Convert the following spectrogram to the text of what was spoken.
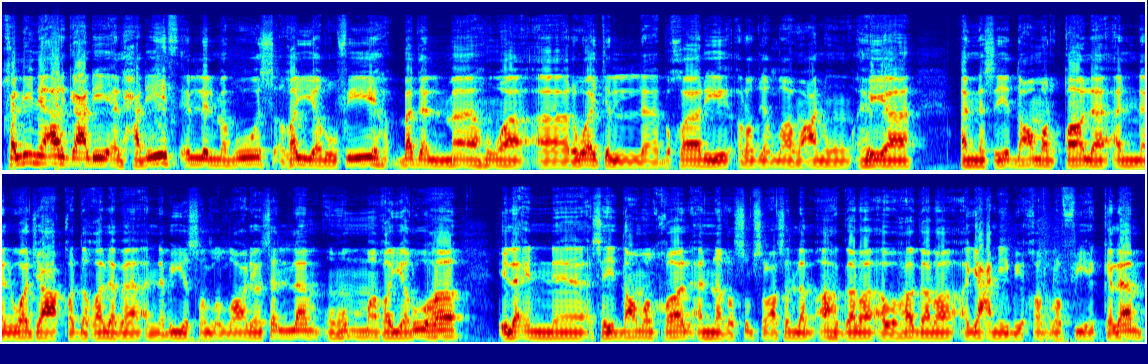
خليني أرجع للحديث اللي المجوس غيروا فيه بدل ما هو رواية البخاري رضي الله عنه هي أن سيدنا عمر قال أن الوجع قد غلب النبي صلى الله عليه وسلم وهم غيروها إلى أن سيدنا عمر قال أن الرسول صلى الله عليه وسلم أهجر أو هجر يعني بيخرف في الكلام.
